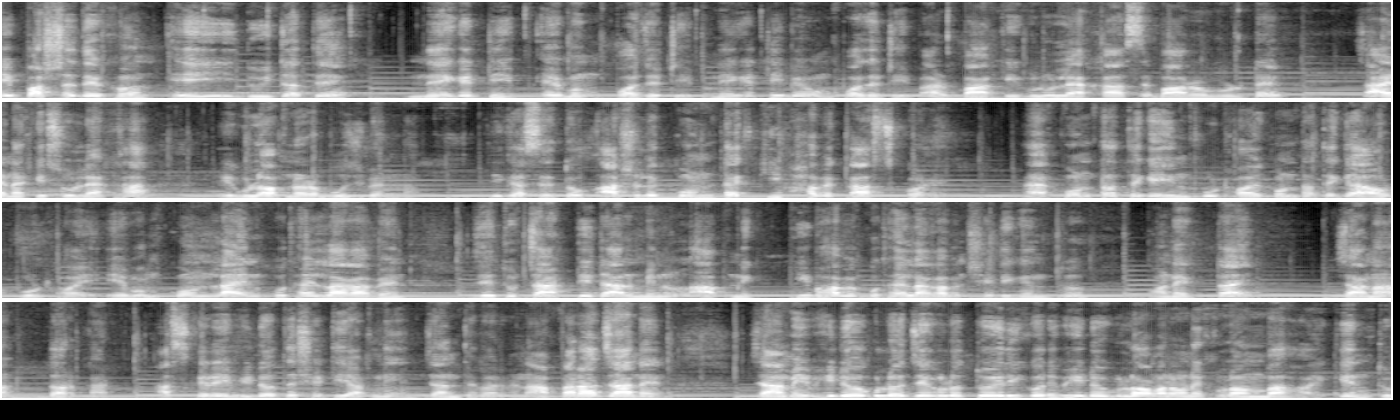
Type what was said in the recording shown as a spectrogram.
এই পাশে দেখুন, এই দুইটাতে নেগেটিভ এবং পজিটিভ, নেগেটিভ এবং পজিটিভ। আর বাকিগুলো লেখা আছে বারো ভোল্টের চায়না কিছু লেখা, এগুলো আপনারা বুঝবেন না। ঠিক আছে? তো আসলে কোনটা কীভাবে কাজ করে? হ্যাঁ কোনটা থেকে ইনপুট হয়, কোনটা থেকে আউটপুট হয়, এবং কোন লাইন কোথায় লাগাবেন, যেহেতু চারটি টার্মিনাল আপনি কীভাবে কোথায় লাগাবেন সেটি কিন্তু অনেকটাই জানার দরকার। আজকের এই ভিডিওতে সেটি আপনি জানতে পারবেন। আপনারা জানেন যে আমি ভিডিওগুলো যেগুলো তৈরি করি, ভিডিওগুলো আমার অনেক লম্বা হয়। কিন্তু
